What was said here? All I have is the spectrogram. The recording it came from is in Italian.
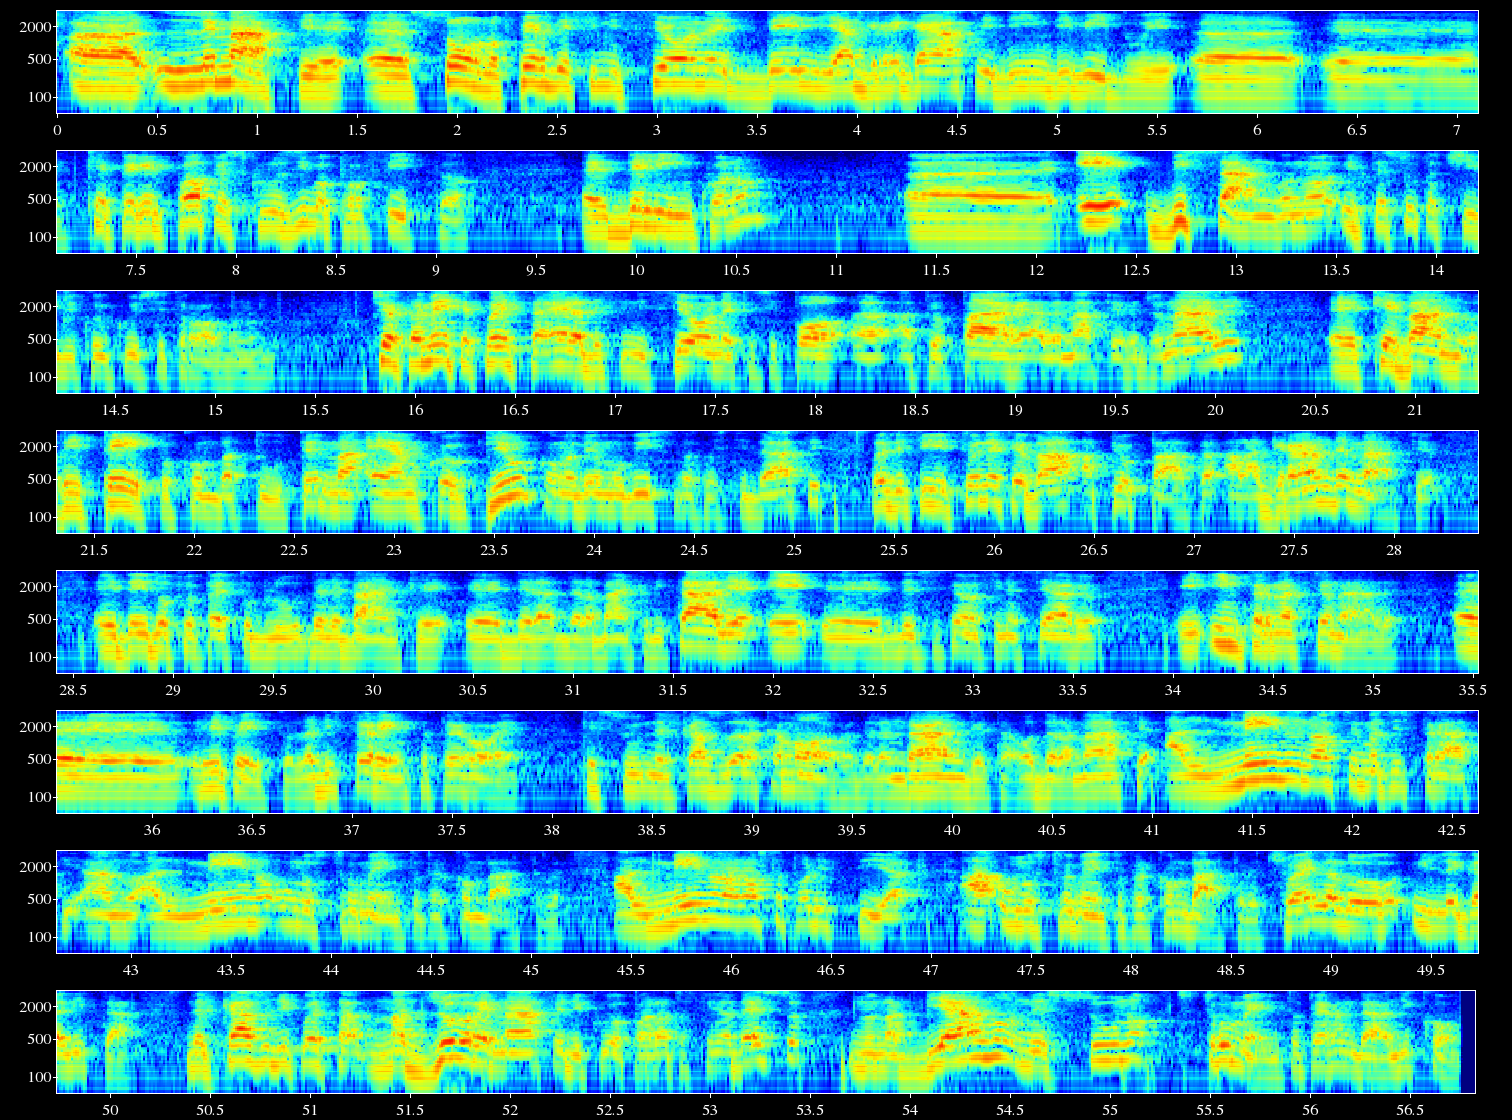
Uh, le mafie uh, sono per definizione degli aggregati di individui uh, che per il proprio esclusivo profitto delinquono e dissanguano il tessuto civico in cui si trovano. Certamente questa è la definizione che si può appioppare alle mafie regionali, che vanno, ripeto, combattute, ma è ancor più, come abbiamo visto da questi dati, la definizione che va appioppata alla grande mafia, e dei doppio petto blu delle banche, eh, della, della, Banca d'Italia e eh, del sistema finanziario eh, internazionale. Eh, ripeto, la differenza però è che su, nel caso della Camorra, dell'Andrangheta o della mafia, almeno i nostri magistrati hanno almeno uno strumento per combatterle, almeno la nostra polizia ha uno strumento per combattere, cioè la loro illegalità. Nel caso di questa maggiore mafia di cui ho parlato fino adesso, non abbiamo nessuno strumento per andargli contro.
